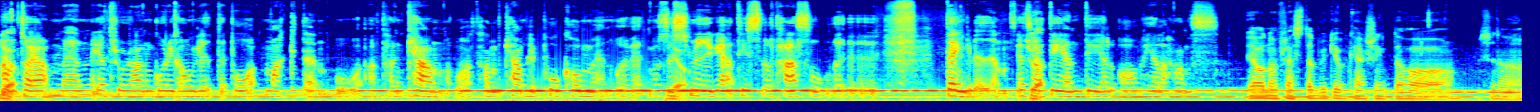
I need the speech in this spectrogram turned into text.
Ja. Antar jag. Men jag tror han går igång lite på makten och att han kan och att han kan bli påkommen och vet, måste Ja. smyga tisseltassel. eh, Den grejen. Jag tror Ja. att det är en del av hela hans... ja de flesta brukar kanske inte ha sina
